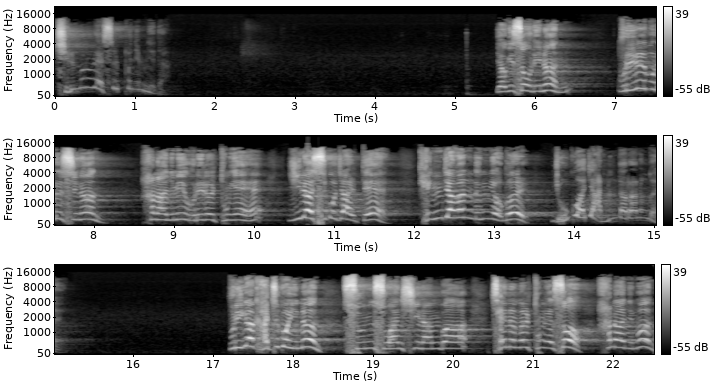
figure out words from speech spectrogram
질문을 했을 뿐입니다. 여기서 우리는 우리를 부르시는 하나님이 우리를 통해 일하시고자 할 때 굉장한 능력을 요구하지 않는다라는 거예요. 우리가 가지고 있는 순수한 신앙과 재능을 통해서 하나님은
